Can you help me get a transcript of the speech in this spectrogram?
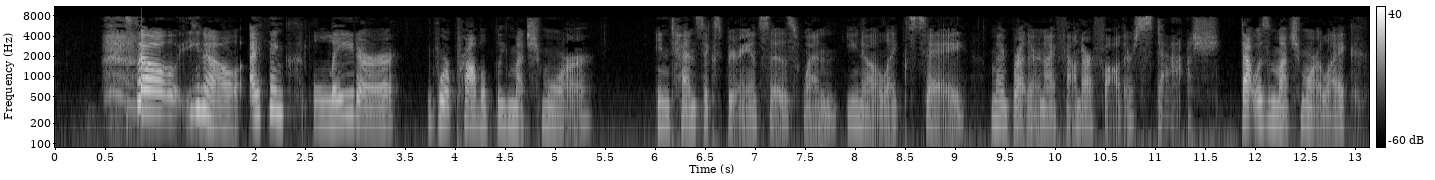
so, you know, I think later were probably much more intense experiences when, you know, like say my brother and I found our father's stash. That was much more like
